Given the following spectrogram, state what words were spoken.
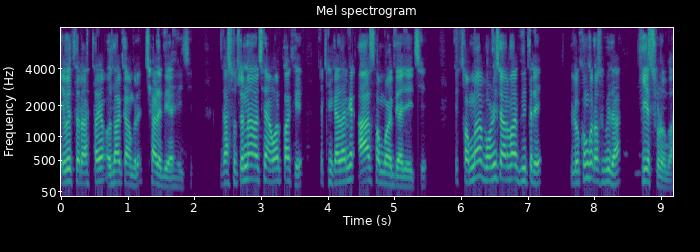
ଏବେ ସେ ରାସ୍ତା ଅଧା କାମରେ ଛାଡ଼ି ଦିଆହେଇଛି ଯାହା ସୂଚନା ଅଛି ଆମର ପାଖେ ଠିକାଦାରକେ ଆ ସମୟ ଦିଆଯାଇଛି ଏ ସମୟ ବଢି ଚାଲବା ଭିତରେ ଲୋକଙ୍କର ଅସୁବିଧା କିଏ ଶୁଣିବା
